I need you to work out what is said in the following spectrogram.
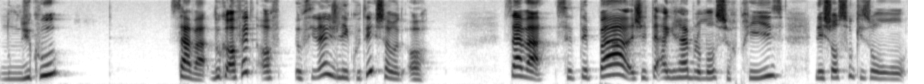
Donc du coup, ça va. Donc en fait, au final, je l'ai écouté, je suis en mode oh, ça va. C'était pas, j'étais agréablement surprise. Les chansons qui sont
